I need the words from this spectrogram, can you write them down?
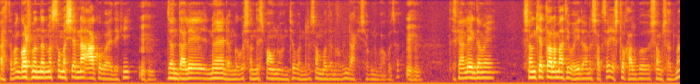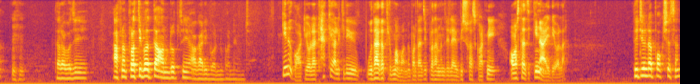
वास्तवमा गठबन्धनमा समस्या नआएको भएदेखि जनताले नयाँ ढङ्गको सन्देश पाउनुहुन्थ्यो भनेर सम्बोधनमा पनि राखिसक्नु भएको छ। त्यस कारणले एकदमै सङ्ख्या तलमाथि भइरहन सक्छ यस्तो खालको संसदमा। तर अब चाहिँ आफ्ना प्रतिबद्धता अनुरूप चाहिँ अगाडि बढ्नुपर्ने हुन्छ। किन घट्यो होला? ठ्याक्कै अलिकति उदागत रूपमा भन्नुपर्दा चाहिँ प्रधानमन्त्रीलाई विश्वास घट्ने अवस्था चाहिँ किन आइदियो होला? दुई तिनवटा पक्ष छन्।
